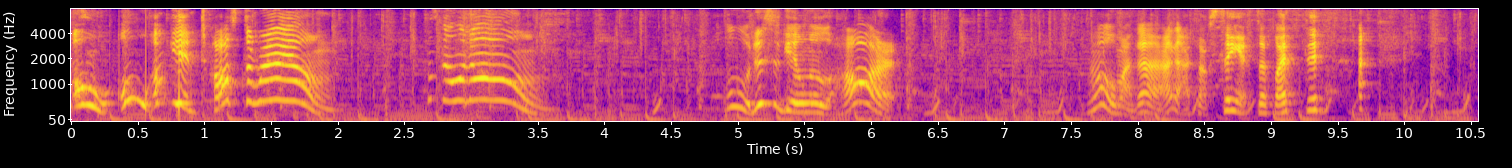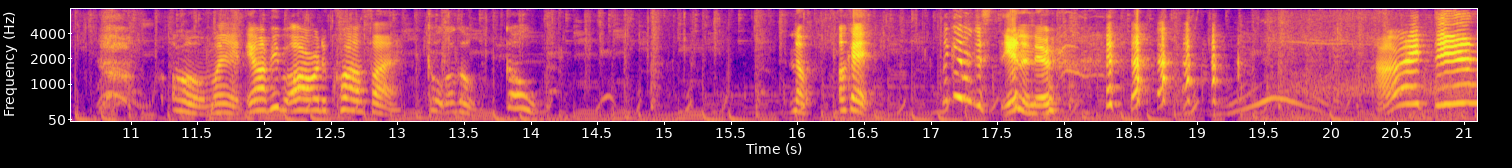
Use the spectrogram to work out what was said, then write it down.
oh, oh, I'm getting tossed around. What's going on? Ooh, this is getting a little hard. Oh my god, I gotta stop saying stuff like this. oh man, are people already qualifying? Go, go, go, go. Okay. Look at him just standing there. Alright then.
